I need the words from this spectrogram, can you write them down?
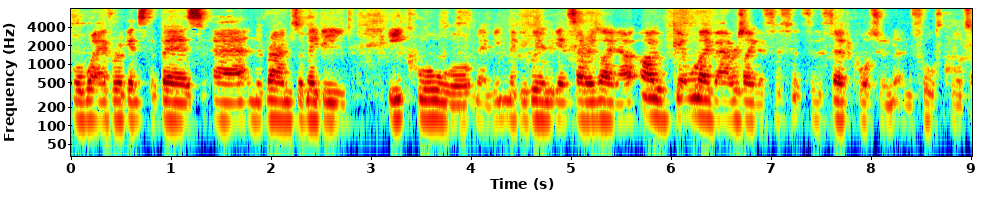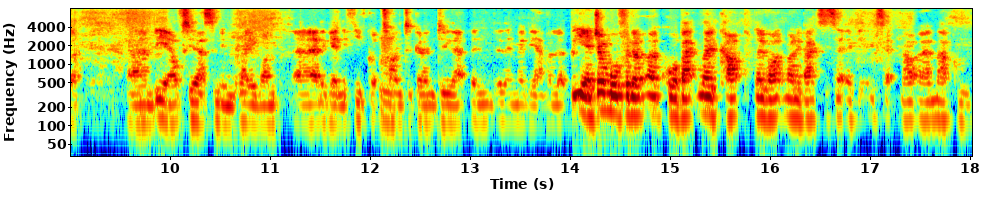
or whatever against the Bears, uh, and the Rams are maybe equal or maybe maybe winning against Arizona, I would get all over Arizona for, for, for the third quarter and, and fourth quarter. Um, but yeah, obviously that's an in play one. Uh, and again, if you've got time to go and do that, then, then maybe have a look. But yeah, John Wolford at quarterback, no Kupp, no running backs except, except uh, Malcolm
